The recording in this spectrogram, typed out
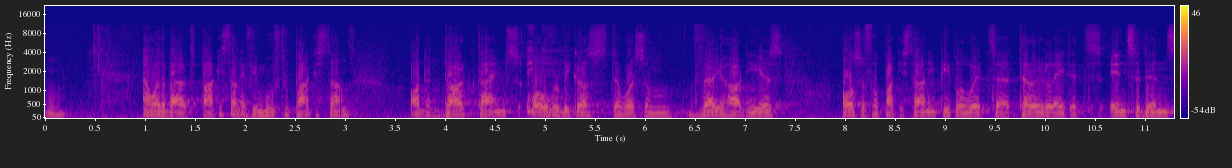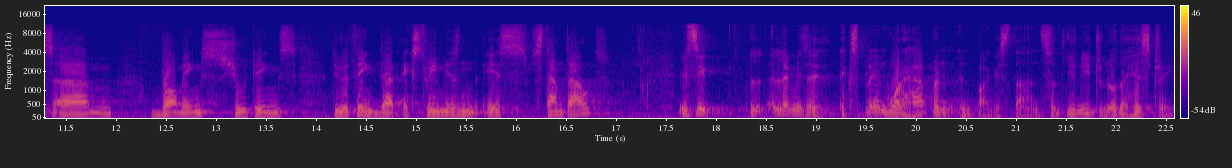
Mm -hmm. And what about Pakistan? If you move to Pakistan, are the dark times over because there were some very hard years also for Pakistani people with uh, terror-related incidents, um, bombings, shootings. Do you think that extremism is stamped out? You see, let me explain what happened in Pakistan. So you need to know the history.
